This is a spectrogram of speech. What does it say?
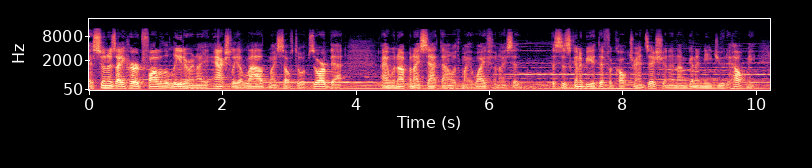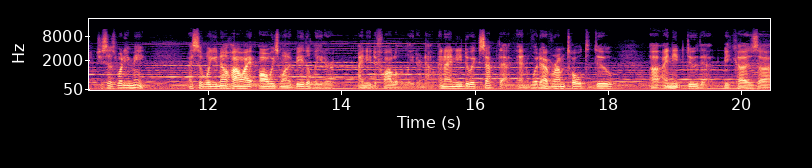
As soon as I heard follow the leader and I actually allowed myself to absorb that, I went up and I sat down with my wife and I said, this is going to be a difficult transition and I'm going to need you to help me. She says, what do you mean? I said, well, you know how I always want to be the leader. I need to follow the leader now. And I need to accept that. And whatever I'm told to do, uh, I need to do that because uh,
